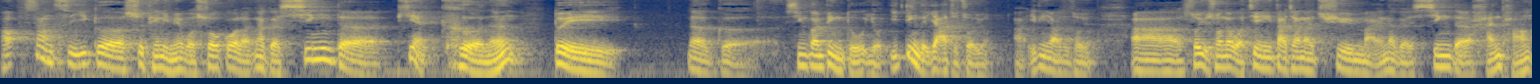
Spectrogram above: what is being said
好，上次一个视频里面我说过了，那个新的片可能对那个新冠病毒有一定的压制作用啊，一定压制作用啊，所以说呢，我建议大家呢去买那个新的含糖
